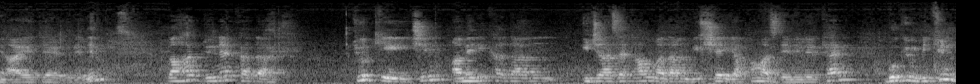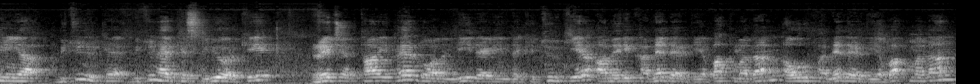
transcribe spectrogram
nihayete erdirelim. Daha düne kadar Türkiye için Amerika'dan icazet almadan bir şey yapamaz denilirken bugün bütün dünya, bütün ülke, bütün herkes biliyor ki Recep Tayyip Erdoğan'ın liderliğindeki Türkiye Amerika ne der diye bakmadan, Avrupa ne der diye bakmadan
